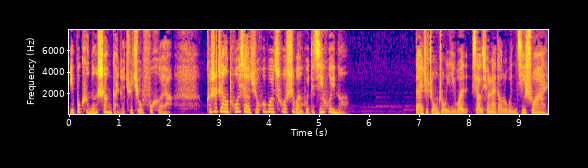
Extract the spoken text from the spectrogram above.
也不可能上赶着去求复合呀。可是这样拖下去，会不会错失挽回的机会呢？带着种种疑问，小圈来到了文姬说爱，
